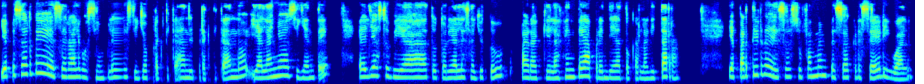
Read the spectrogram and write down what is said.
Y a pesar de ser algo simple, siguió practicando y practicando y al año siguiente él ya subía tutoriales a YouTube para que la gente aprendiera a tocar la guitarra. Y a partir de eso su fama empezó a crecer igual,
